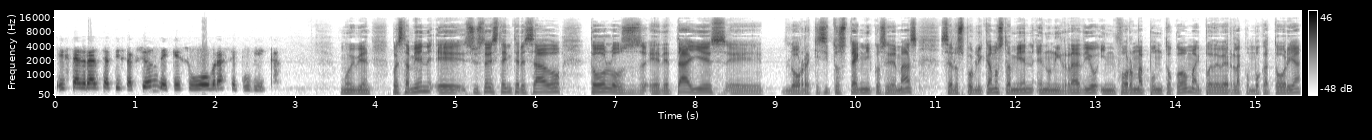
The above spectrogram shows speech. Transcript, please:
esta gran satisfacción de que su obra se publica. Muy bien, pues también eh, si usted está interesado, todos los eh, detalles, eh, los requisitos técnicos y demás, se los publicamos también en unirradioinforma.com, ahí puede ver la convocatoria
